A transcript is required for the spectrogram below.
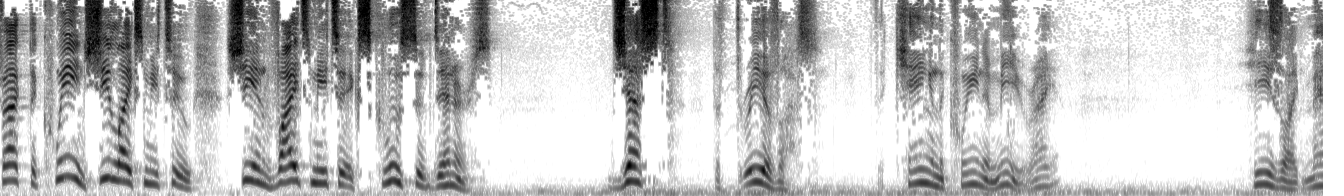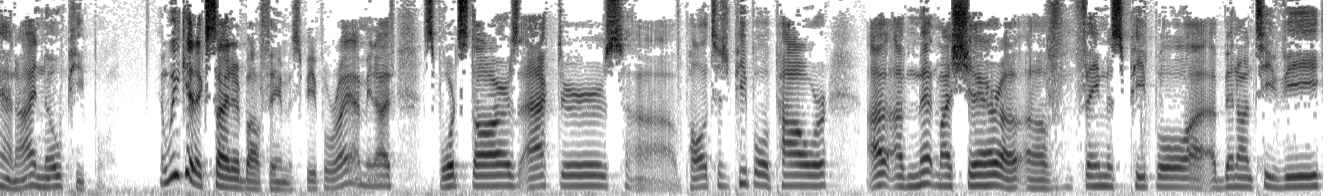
fact, the queen, she likes me too. She invites me to exclusive dinners. Just the three of us the king and the queen and me, right? He's like, man, I know people. And we get excited about famous people, right? I mean, I've sports stars, actors, uh, politicians, people of power. I, have met my share of, of famous people. I, have been on TV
